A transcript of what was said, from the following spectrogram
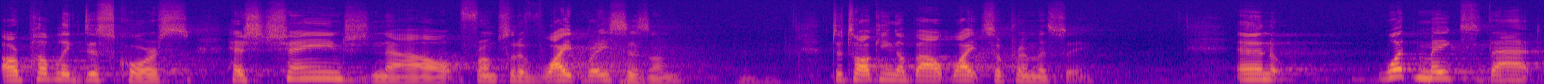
our public discourse, has changed now from sort of white racism mm -hmm. to talking about white supremacy. And what makes that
